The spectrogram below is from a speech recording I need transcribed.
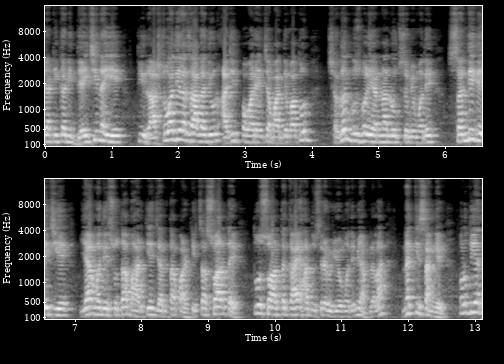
त्या ठिकाणी द्यायची नाहीये. ती राष्ट्रवादीला जागा देऊन अजित पवार यांच्या माध्यमातून छगन भुजबळ यांना लोकसभेमध्ये संधी द्यायची आहे. यामध्ये सुद्धा भारतीय जनता पार्टीचा स्वार्थ आहे. तो स्वार्थ काय हा दुसऱ्या व्हिडिओमध्ये मी आपल्याला नक्की सांगेल. परंतु या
